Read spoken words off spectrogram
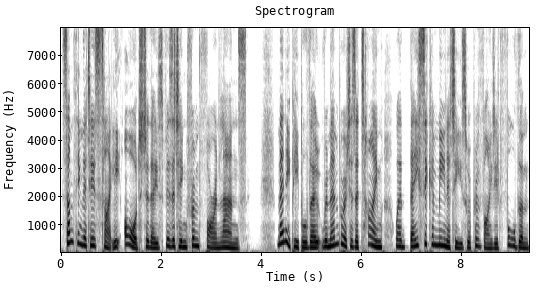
something that is slightly odd to those visiting from foreign lands. Many people, though, remember it as a time where basic amenities were provided for them,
